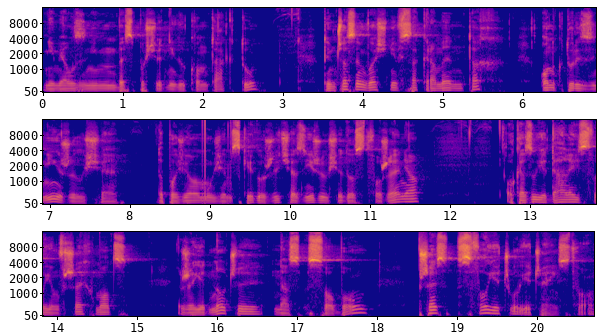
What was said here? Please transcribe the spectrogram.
nie miał z nim bezpośredniego kontaktu? Tymczasem właśnie w sakramentach On, który zniżył się, do poziomu ziemskiego życia, zniżył się do stworzenia, okazuje dalej swoją wszechmoc, że jednoczy nas sobą przez swoje człowieczeństwo.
